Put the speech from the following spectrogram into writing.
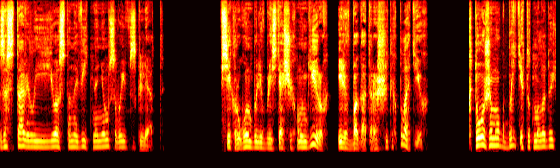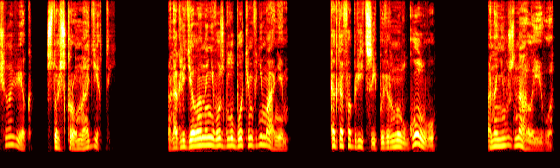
заставило ее остановить на нем свой взгляд. Все кругом были в блестящих мундирах или в богато расшитых платьях. Кто же мог быть этот молодой человек, столь скромно одетый? Она глядела на него с глубоким вниманием. Когда Фабриций повернул голову, она не узнала его,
